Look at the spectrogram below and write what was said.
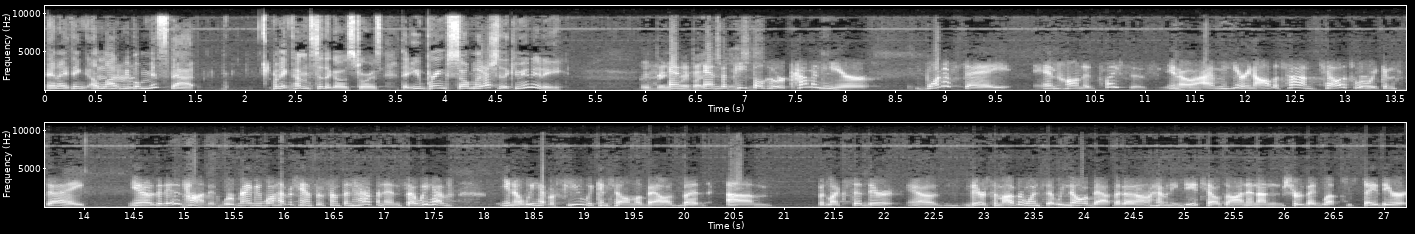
And I think a lot of mm-hmm. people miss that when it comes to the ghost tours that you bring so much Yes. to the community We bring them and right by and the places. people who are coming here want to stay in haunted places. You know, I'm hearing all the time, tell us where we can stay. You know, that is haunted, where maybe we'll have a chance of something happening. So we have, you know, we have a few we can tell them about, but. um but like I said, there uh, there are some other ones that we know about that I don't have any details on, and I'm sure they'd love to stay there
